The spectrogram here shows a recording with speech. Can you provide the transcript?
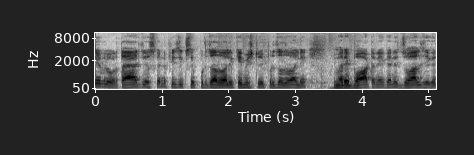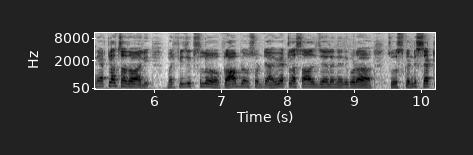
టేబుల్ ఒకటి తయారు చేసుకోండి. ఫిజిక్స్ ఎప్పుడు చదవాలి? కెమిస్ట్రీ ఎప్పుడు చదవాలి? మరి బాటనీ కానీ జువాలజీ కానీ ఎట్లా చదవాలి? మరి ఫిజిక్స్లో ప్రాబ్లమ్స్ ఉంటే అవి ఎట్లా సాల్వ్ చేయాలనేది కూడా చూసుకోండి. Set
